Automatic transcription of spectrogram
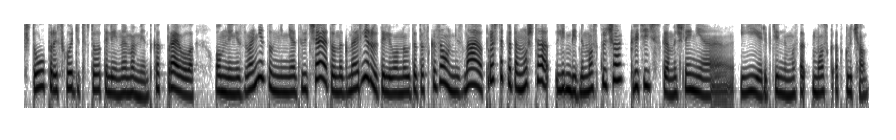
что происходит в тот или иной момент. Как правило, он мне не звонит, он мне не отвечает, он игнорирует, или он вот это сказал, не знаю. Просто потому что лимбидный мозг включен, критическое мышление и рептильный мозг, отключен.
